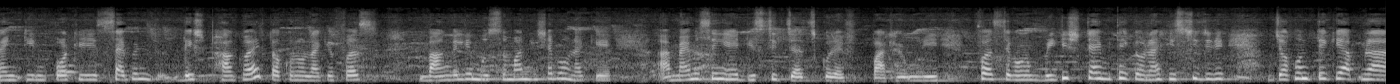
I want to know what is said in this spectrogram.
নাইনটিন ফর্টি সেভেন দেশ ভাগ হয়, তখন ওনাকে ফার্স্ট বাঙালি মুসলমান হিসেবে ওনাকে ময়মনসিংহে ডিস্ট্রিক্ট জাজ করে পাঠান। উনি ফার্স্ট এবং ব্রিটিশ টাইম থেকে ওনার হিস্ট্রি যদি, যখন থেকে আপনার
